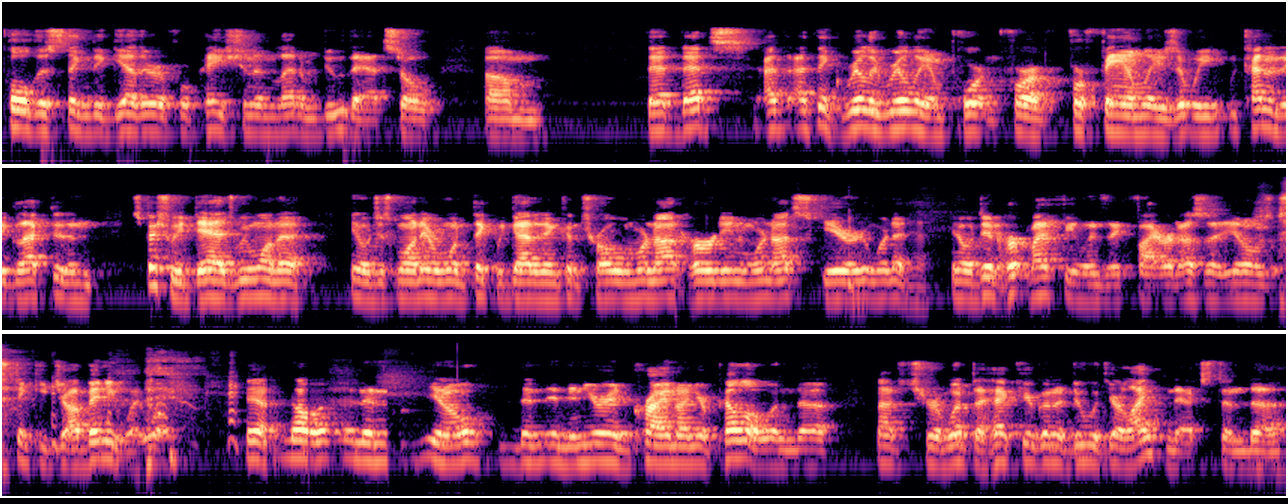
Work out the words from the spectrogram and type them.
pull this thing together if we're patient and let Him do that. So um, that that's I, I think really really important for for families that we, we kind of neglected, and especially dads, we want to you know just want everyone to think we got it in control and we're not hurting and we're not scared and we're not you know it didn't hurt my feelings they fired us you know it was a stinky job anyway. Well, yeah, no, and then you know, then and then you're in crying on your pillow and uh, not sure what the heck you're going to do with your life next, and uh,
